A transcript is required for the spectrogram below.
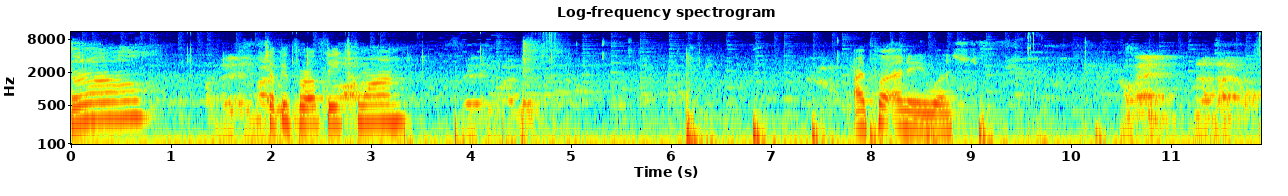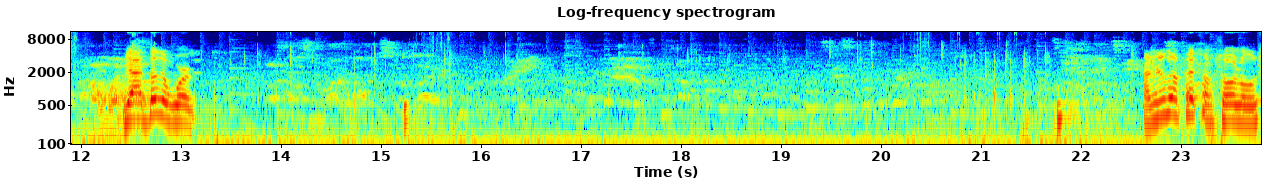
No. Checking for updates, come on. I put NA West. Yeah, it doesn't work. I'm just gonna play some solos.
